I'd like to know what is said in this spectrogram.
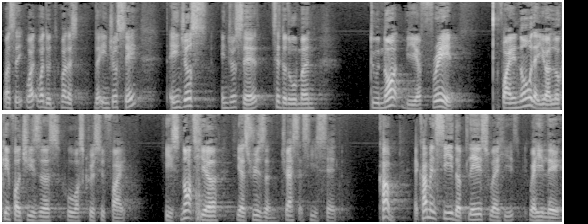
What's the, what, what, do, what does the angel say? The angel, angel said, said to the woman, Do not be afraid, For I know that you are looking for Jesus who was crucified. He is not here, he has risen, just as he said. Come, and come and see the place where he, where he lay.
